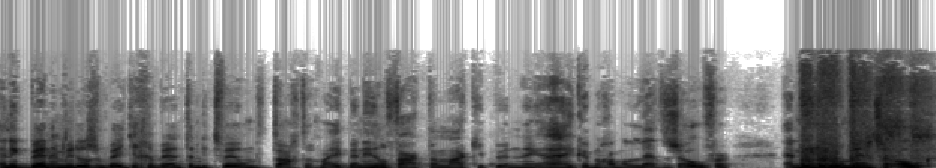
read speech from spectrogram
En ik ben inmiddels een beetje gewend aan die 280. Maar ik ben heel vaak, dan maak je punten. En denk, ik, "Hé, ik heb nog allemaal letters over. En heel veel mensen ook.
